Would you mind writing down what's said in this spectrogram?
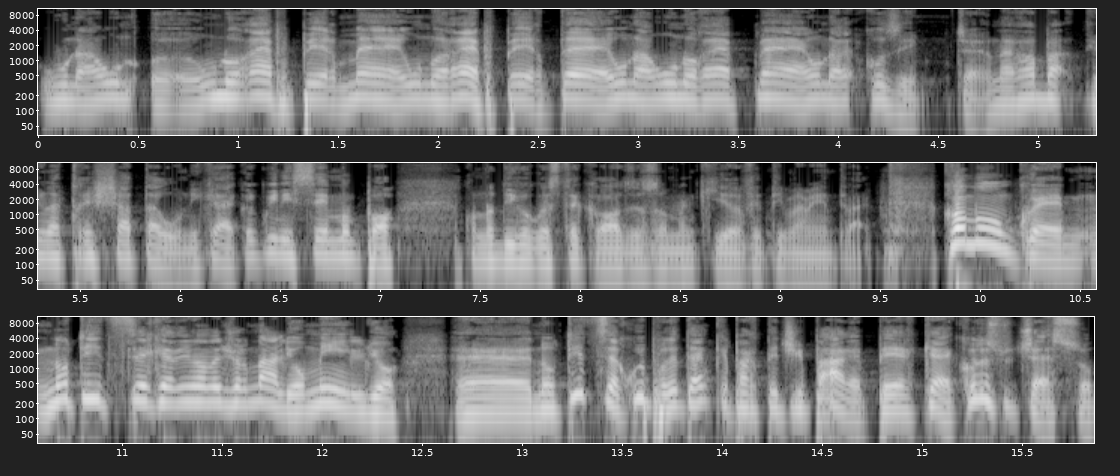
una, un, eh, uno rap per me, uno rap per te, una, uno rap me, una, così, cioè una roba di una tresciata unica. Ecco, quindi sembra un po', quando dico queste cose, insomma, anch'io effettivamente. Vai. Comunque, notizie che arrivano dai giornali, o meglio, eh, notizie a cui potete anche partecipare, perché cosa è successo?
